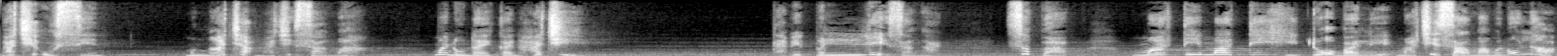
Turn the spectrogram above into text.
Pakcik Usin mengajak Makcik Salma menunaikan haji. Tapi pelik sangat sebab mati-mati hidup balik Makcik Salma menolak.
